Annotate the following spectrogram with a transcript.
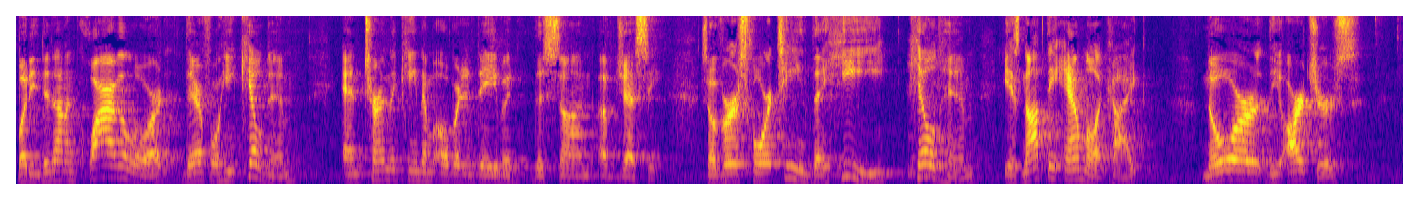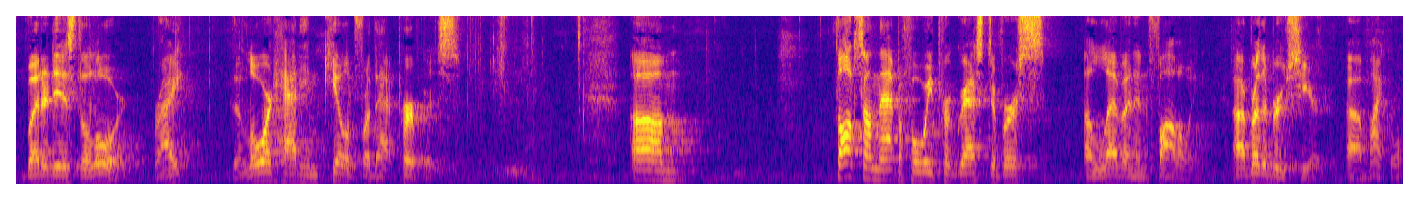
but he did not inquire of the Lord, therefore he killed him and turned the kingdom over to David, the son of Jesse. So, verse 14, the he killed him is not the Amalekite, nor the archers, but it is the Lord, right? The Lord had him killed for that purpose. Um, thoughts on that before we progress to verse 11 and following? Uh, Brother Bruce here, uh, Michael.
